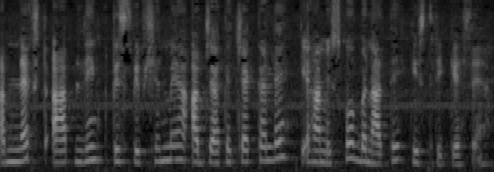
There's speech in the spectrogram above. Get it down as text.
अब नेक्स्ट आप लिंक डिस्क्रिप्शन में आप जाके चेक कर लें कि हम इसको बनाते किस तरीके से हैं।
